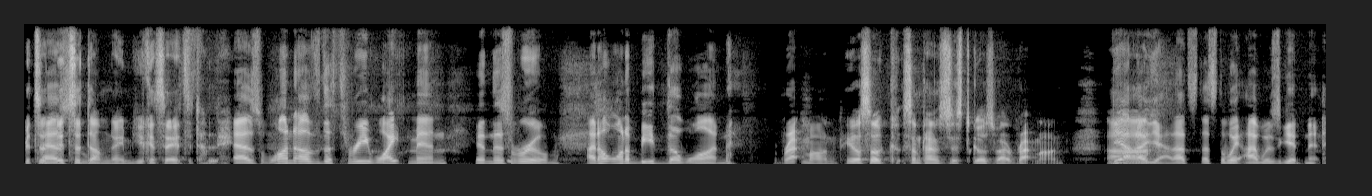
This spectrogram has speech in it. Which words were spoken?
It's a As- it's a dumb name. You can say it's a dumb name. As one of the three white men in this room, I don't want to be the one. Rapmon. He also sometimes just goes by Rapmon. yeah, Uh, uh, yeah, that's that's the way I was getting it.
